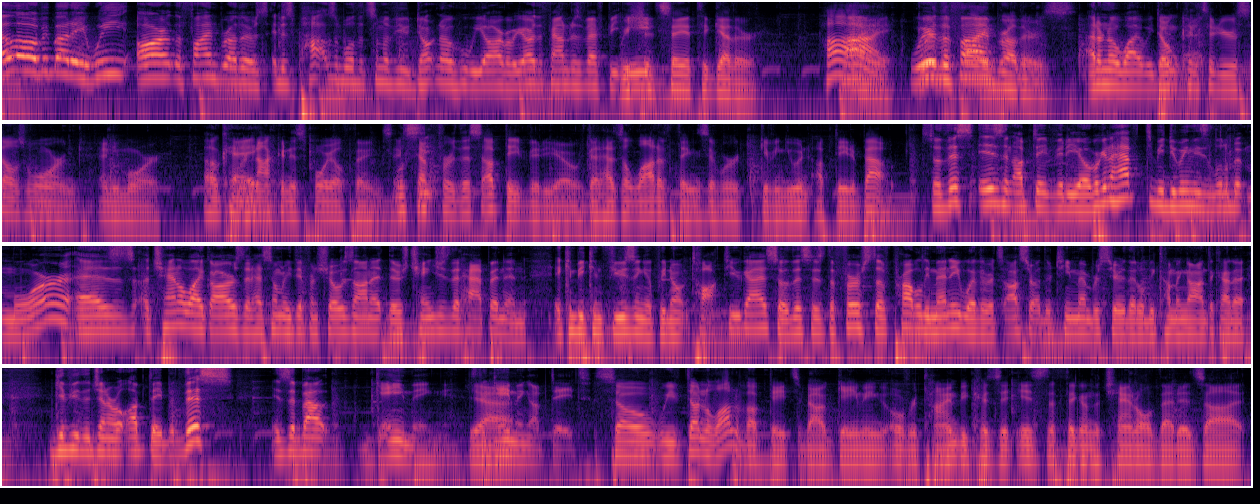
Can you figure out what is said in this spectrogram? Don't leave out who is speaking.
Speaker 1: Hello, everybody. We are the Fine Brothers. It is possible that some of you don't know who we are, but we are the founders of FBE.
Speaker 2: We should say it together.
Speaker 1: Hi, we're the Fine
Speaker 2: Brothers.
Speaker 1: I don't know why we
Speaker 2: Don't
Speaker 1: that.
Speaker 2: consider yourselves warned anymore.
Speaker 1: Okay.
Speaker 2: We're not going to spoil things,
Speaker 1: We'll
Speaker 2: except
Speaker 1: see-
Speaker 2: for this update video that has a lot of things that we're giving you an update about.
Speaker 1: So this is an update video. We're gonna have to be doing these a little bit more as a channel like ours that has so many different shows on it. There's changes that happen, and it can be confusing if we don't talk to you guys. So this is the first of probably many, whether it's us or other team members here that'll be coming on to kind of give you the general update. But this is about gaming. It's
Speaker 2: Yeah.
Speaker 1: the gaming update.
Speaker 2: So we've done a lot of updates about gaming over time because it is the thing on the channel that is uh,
